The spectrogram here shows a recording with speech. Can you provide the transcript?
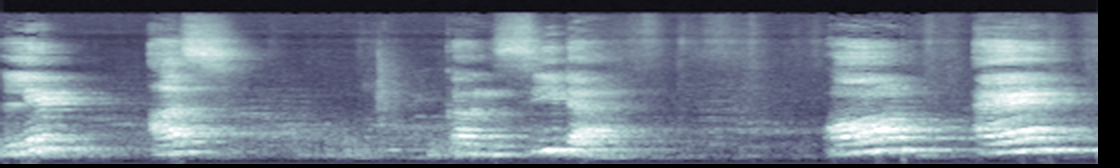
Let us consider on an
